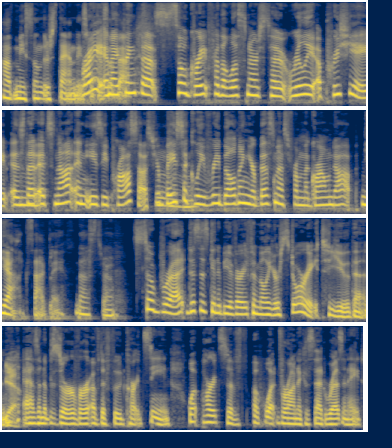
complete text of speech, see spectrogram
have misunderstandings. Right. And I that. think that's so great for the listeners to really appreciate is that Mhm. it's not an easy process. You're Mhm. basically rebuilding your business from the ground up. Yeah, exactly. That's true. So, Brett, this is going to be a very familiar story to you then, Yeah. as an observer of the food cart scene. What parts of, of what Veronica said resonate?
